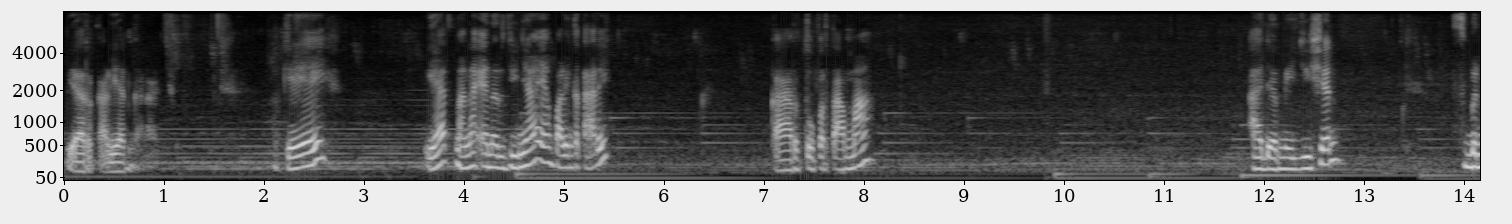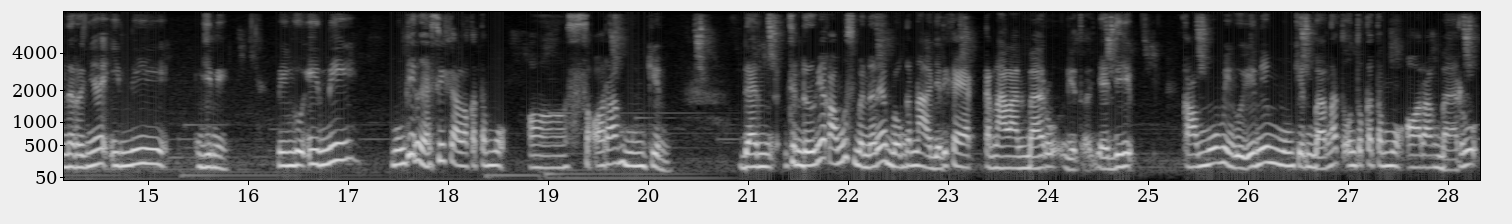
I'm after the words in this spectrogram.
biar kalian gak rancu. Oke, lihat mana energinya yang paling ketarik. Kartu pertama, ada magician. Sebenarnya ini gini, minggu ini mungkin gak sih kalau ketemu uh, seorang mungkin. Dan cenderungnya kamu sebenarnya belum kenal jadi kayak kenalan baru gitu. Jadi kamu minggu ini mungkin banget untuk ketemu orang baru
